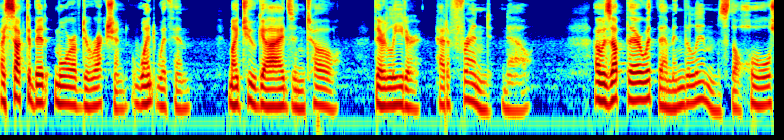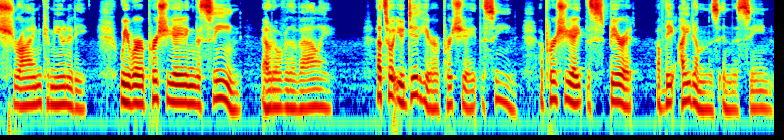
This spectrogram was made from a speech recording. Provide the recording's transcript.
I sucked a bit more of direction, went with him, my two guides in tow. Their leader had a friend now. I was up there with them in the limbs, the whole shrine community. We were appreciating the scene out over the valley. That's what you did here appreciate the scene, appreciate the spirit of the items in the scene.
